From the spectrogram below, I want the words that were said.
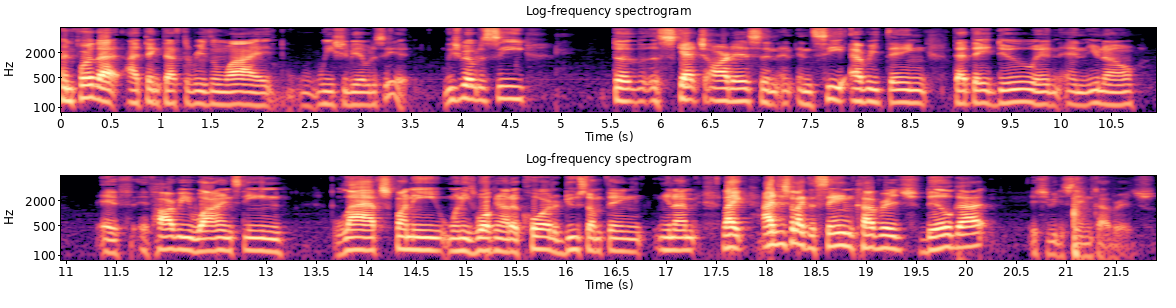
and for that, I think that's the reason why we should be able to see it. We should be able to see the, the sketch artists and, and, and see everything that they do and, and you know if if Harvey Weinstein laughs funny when he's walking out of court or do something, you know, I mean? like I just feel like the same coverage Bill got, it should be the same coverage.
